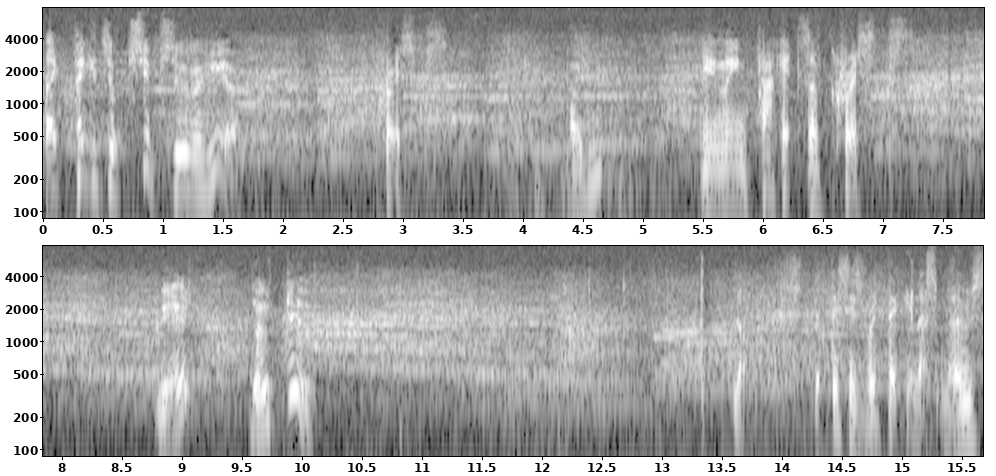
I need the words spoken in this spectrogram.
Like packets of chips over here. Crisps. Pardon? You mean packets of crisps? Yes, those too. Look, this is ridiculous, Moose.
